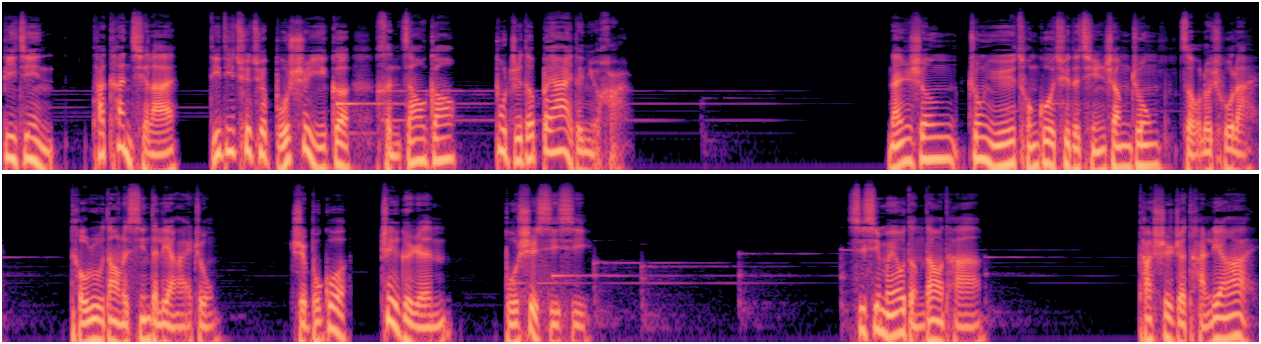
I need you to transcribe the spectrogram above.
毕竟，她看起来的的确确不是一个很糟糕、不值得被爱的女孩。男生终于从过去的情伤中走了出来，投入到了新的恋爱中。只不过，这个人不是西西。西西没有等到他，他试着谈恋爱，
